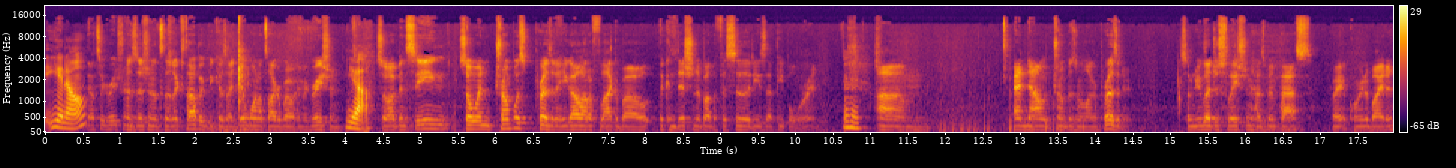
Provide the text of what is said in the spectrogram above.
you know. that's a great transition into the next topic because I did want to talk about immigration. Yeah. So I've been seeing. So when Trump was president, he got a lot of flack about the condition about the facilities that people were in. Mm-hmm. Um, and now Trump is no longer president. Some new legislation has been passed, right, according to Biden.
